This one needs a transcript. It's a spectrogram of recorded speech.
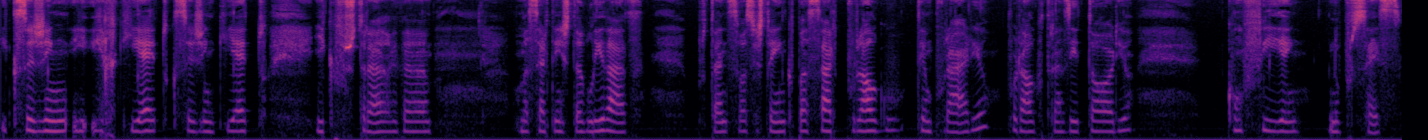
e que seja irrequieto, que seja inquieto e que vos traga uma certa instabilidade. Portanto, se vocês têm que passar por algo temporário, por algo transitório, confiem no processo.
